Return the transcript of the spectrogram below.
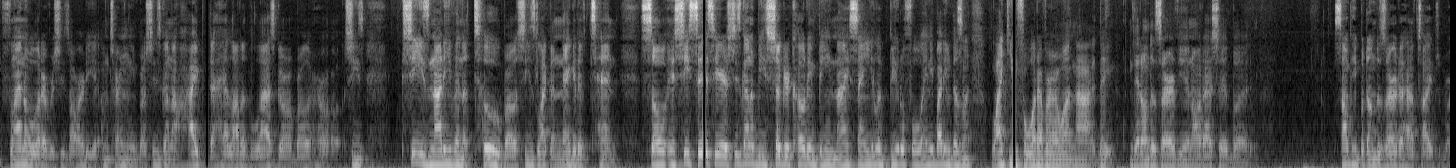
flannel or whatever, she's already, I'm telling you, bro, she's gonna hype the hell out of the last girl, bro. Her, she's, she's not even a two, bro. She's like a negative ten. So if she sits here, she's gonna be sugarcoating, being nice, saying you look beautiful. Anybody who doesn't like you for whatever and whatnot, they they don't deserve you and all that shit. But some people don't deserve to have types, bro.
